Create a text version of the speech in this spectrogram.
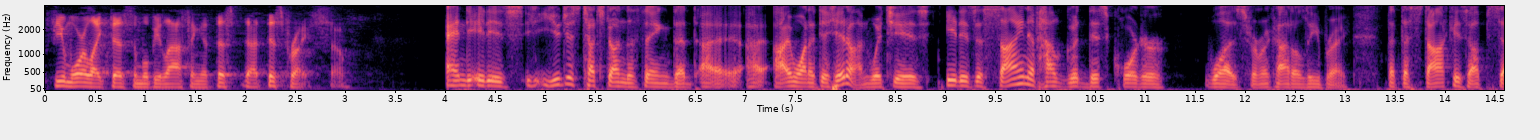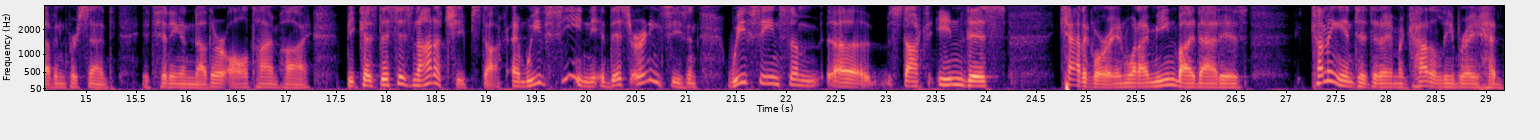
a few more like this, and we'll be laughing at this at this price. So. And it is, you just touched on the thing that I, I, I, wanted to hit on, which is it is a sign of how good this quarter was for Mercado Libre that the stock is up 7%. It's hitting another all time high because this is not a cheap stock. And we've seen this earnings season, we've seen some uh, stocks in this category. And what I mean by that is coming into today, Mercado Libre had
